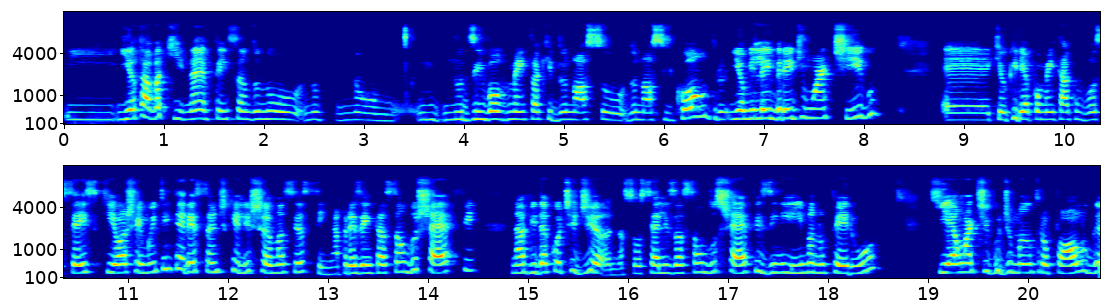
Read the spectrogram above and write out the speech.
E, e eu estava aqui, né, pensando no, no, no, no, desenvolvimento aqui do nosso, do nosso encontro, e eu me lembrei de um artigo é, que eu queria comentar com vocês, que eu achei muito interessante, que ele chama-se assim, Apresentação do Chefe na Vida Cotidiana, Socialização dos Chefes em Lima, no Peru, que é um artigo de uma antropóloga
